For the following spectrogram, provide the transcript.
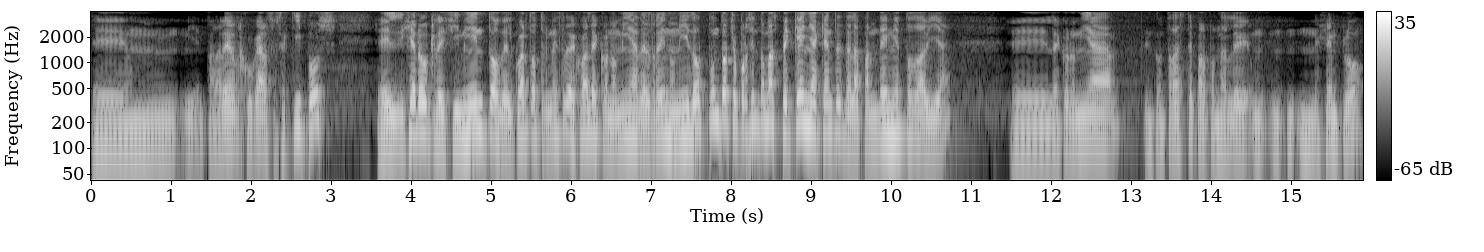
eh, para ver jugar a sus equipos. El ligero crecimiento del cuarto trimestre dejó a la economía del Reino Unido 0.8% más pequeña que antes de la pandemia todavía. Eh, la economía, en contraste, para ponerle un, ejemplo,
